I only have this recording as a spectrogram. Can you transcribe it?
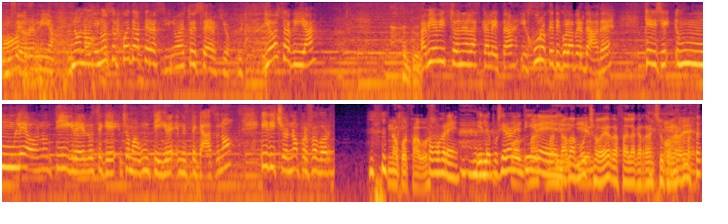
madre mía. No, no, no se puede hacer así, no, esto es Sergio. Yo sabía, había visto en la escaleta, y juro que digo la verdad, ¿eh? Que dice un león, un tigre, no sé qué, insomma, un tigre en este caso, ¿no? Y he dicho, no, por favor, No, por favor. Pobre. Y le pusieron el tigre. Ma- mandaba Y- y mucho, ¿eh? Rafael Acarrá en su Hombre, programa.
